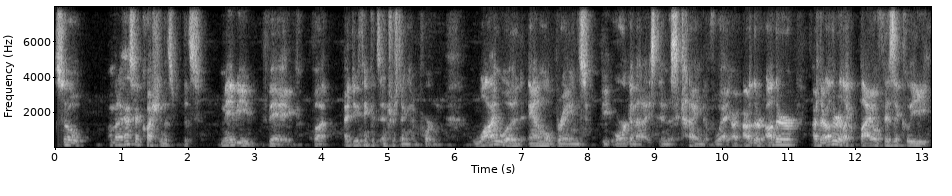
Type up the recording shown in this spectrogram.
So I'm going to ask a question that's, that's maybe vague, but I do think it's interesting and important why would animal brains be organized in this kind of way? Are, are there other are there other like biophysically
